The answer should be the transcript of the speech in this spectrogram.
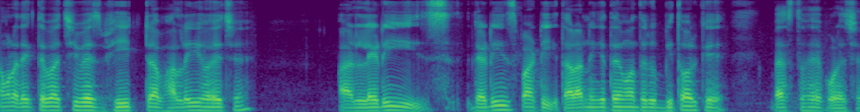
আমরা দেখতে পাচ্ছি বেশ ভিড়টা ভালোই হয়েছে। আর লেডিস লেডিস পার্টি, তারা নিজেদের মধ্যে বিতর্কে ব্যস্ত হয়ে পড়েছে।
